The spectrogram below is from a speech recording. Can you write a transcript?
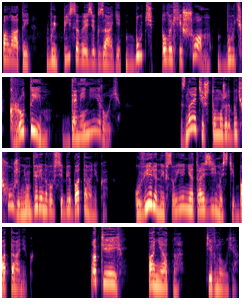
палаты, выписывая зигзаги. Будь плохишом, будь крутым, доминируй. Знаете, что может быть хуже неуверенного в себе ботаника? Уверенный в своей неотразимости ботаник. «Окей, понятно», — кивнул я.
